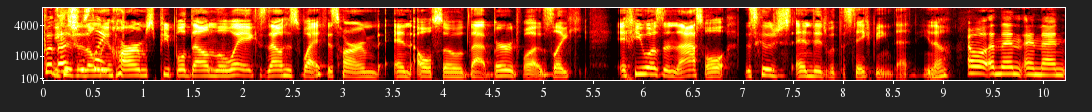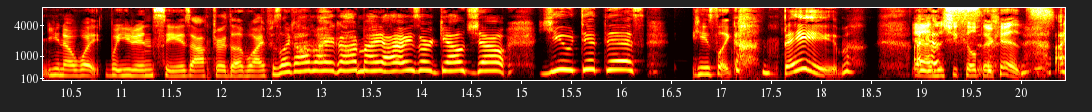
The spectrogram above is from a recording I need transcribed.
but because it only like... harms people down the way because now his wife is harmed and also that bird was like if he wasn't an asshole, this could have just ended with the snake being dead, you know? Oh, and then and then you know what what you didn't see is after the wife is like, "Oh my god, my eyes are gouged out. You did this." He's like, "Babe." Yeah, and then she killed their kids, I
